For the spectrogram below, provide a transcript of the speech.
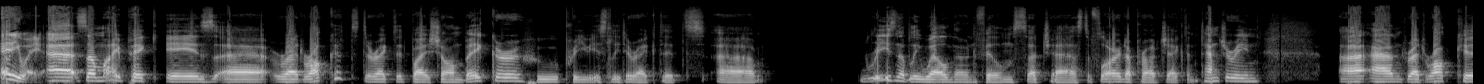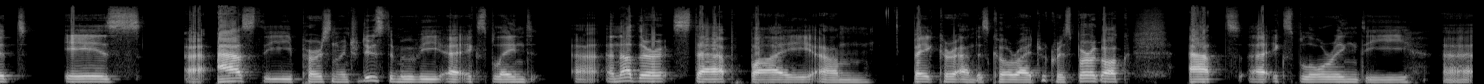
Anyway, uh, so my pick is uh, Red Rocket, directed by Sean Baker, who previously directed uh, reasonably well known films such as The Florida Project and Tangerine. Uh, and Red Rocket is, uh, as the person who introduced the movie uh, explained, uh, another stab by um, Baker and his co writer Chris Bergoch at uh, exploring the uh,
